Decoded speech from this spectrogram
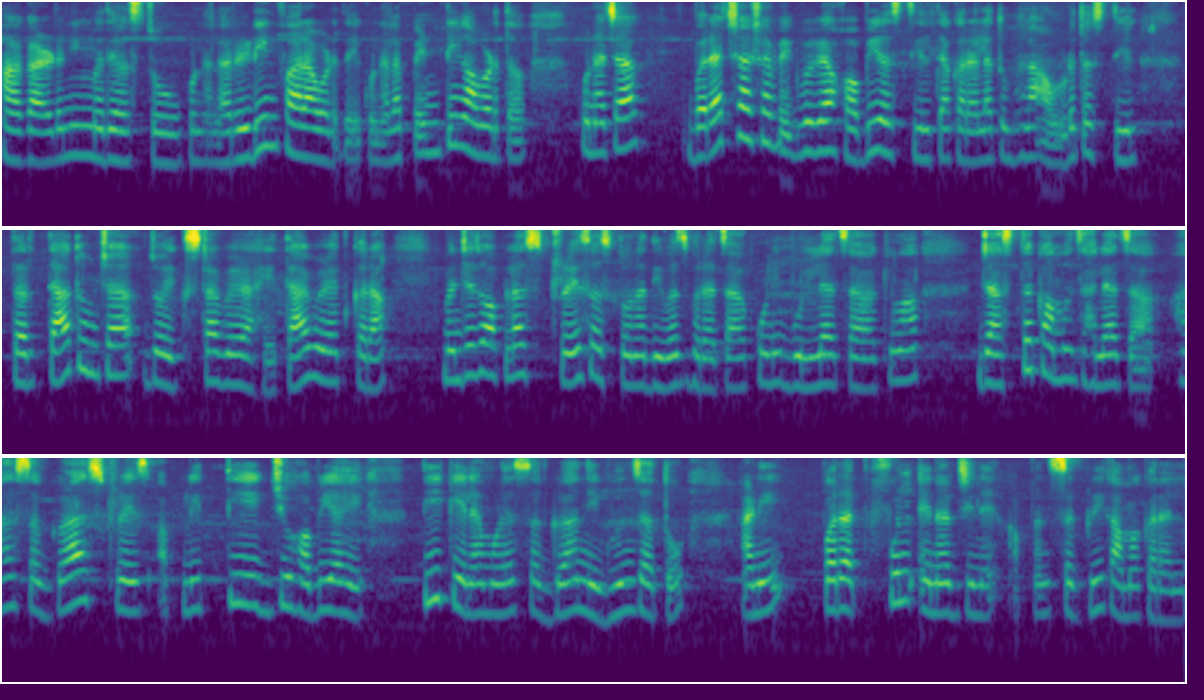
हा गार्डनिंगमध्ये असतो कुणाला रीडिंग फार आवडते कुणाला पेंटिंग आवडतं कुणाच्या बऱ्याचशा अशा वेगवेगळ्या हॉबी असतील त्या करायला तुम्हाला आवडत असतील. तर त्या तुमच्या जो एक्स्ट्रा वेळ आहे त्या वेळेत करा. म्हणजे जो आपला स्ट्रेस असतो ना दिवसभराचा कोणी बोलल्याचा किंवा जास्त कामं झाल्याचा हा सगळा स्ट्रेस आपली ती एक जी हॉबी आहे ती केल्यामुळे सगळा निघून जातो आणि परत फुल एनर्जीने आपण सगळी कामं करायला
